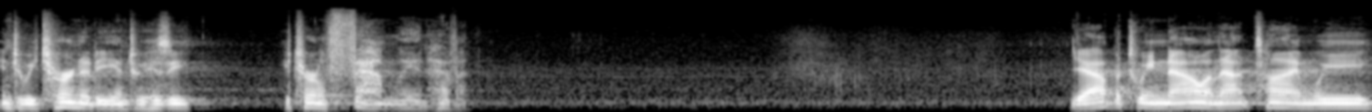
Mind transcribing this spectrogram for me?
into eternity, into his e- eternal family in heaven. Yeah, between now and that time, we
